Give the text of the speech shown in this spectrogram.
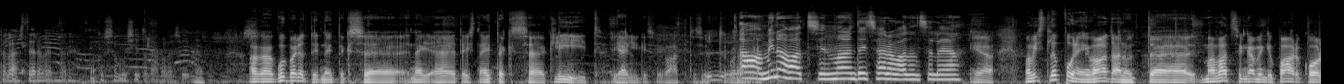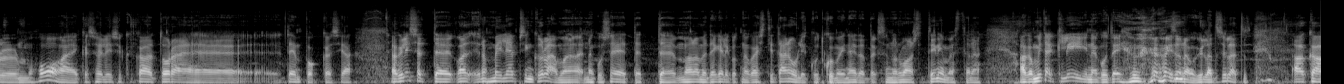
The Last Airbender, kus see musi tuleb alles viimases aga kui paljud teid näiteks äh, näi,, äh, teist näiteks äh, Gleed jälgis või vaatas üldse kunagi? aa, mina vaatasin, ma olen täitsa ära vaadanud selle ja. ja ma vist lõpuni ei vaadanud, ma vaatasin ka mingi paar-kolm hooaega, see oli sihuke ka tore tempokas ja, aga lihtsalt noh, meil jääb siin kõlama nagu see, et, et me oleme tegelikult nagu hästi tänulikud, kui meid näidatakse normaalsete inimestena. aga mida Glee nagu tei-, või nagu üllatus-üllatus, aga,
